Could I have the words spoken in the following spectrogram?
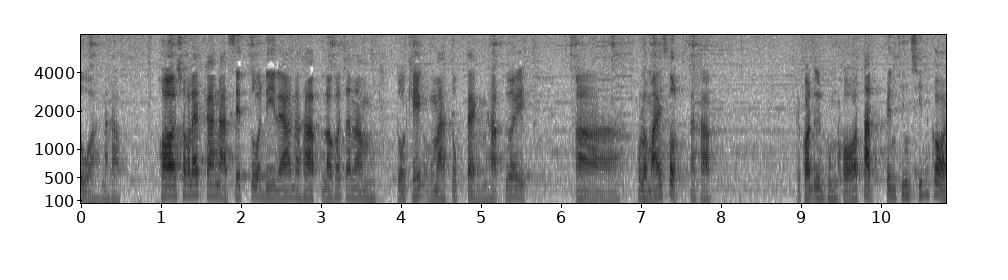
ตัวนะครับพอช็อกโกแลตกาหนาดเซตตัวดีแล้วนะครับ เราก็จะนำตัวเค้กออกมาตกแต่งนะครับด้วยผลไม้สดนะครับ แต่ก่อนอื่นผมขอตัดเป็นชิ้นๆก่อน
